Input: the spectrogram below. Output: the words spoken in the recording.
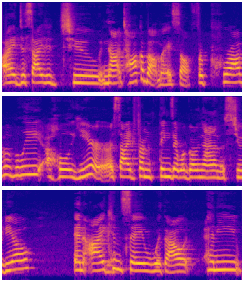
I decided to not talk about myself for probably a whole year aside from things that were going on in the studio. And I yeah. can say without any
